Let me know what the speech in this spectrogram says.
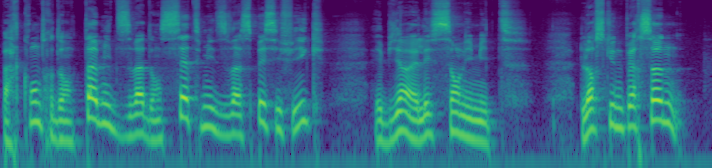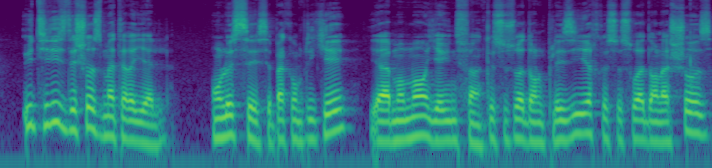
Par contre, dans ta mitzvah, dans cette mitzvah spécifique, eh bien, elle est sans limite. Lorsqu'une personne utilise des choses matérielles. On le sait, c'est pas compliqué. Il y a un moment, il y a une fin, que ce soit dans le plaisir, que ce soit dans la chose,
